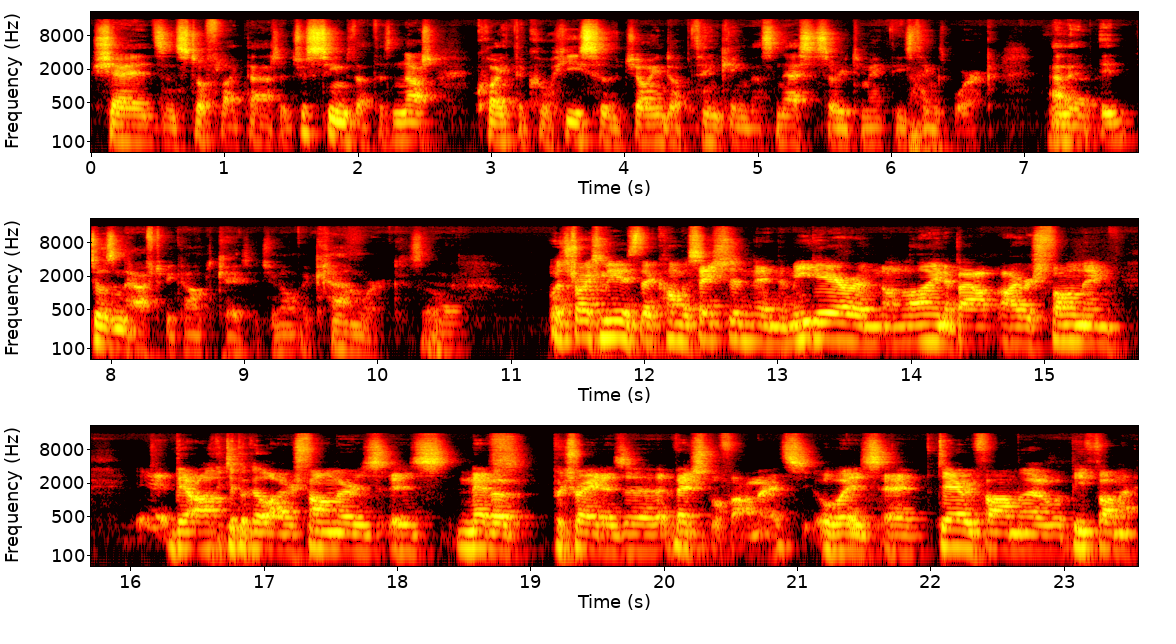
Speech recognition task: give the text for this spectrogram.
sheds and stuff like that. It just seems that there's not quite the cohesive, joined up thinking that's necessary to make these things work. And it, it doesn't have to be complicated, you know, it can work. So. What strikes me is the conversation in the media and online about Irish farming. The archetypical Irish farmer is, is never portrayed as a vegetable farmer. It's always a dairy farmer or a beef farmer.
